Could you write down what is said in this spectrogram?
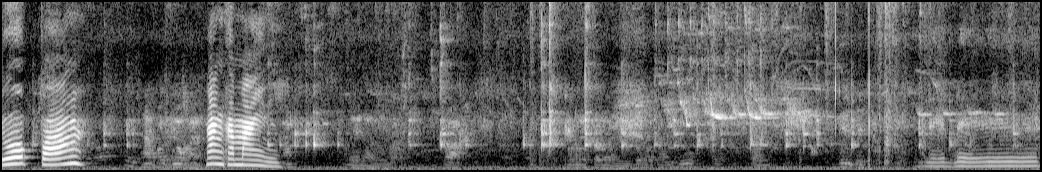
ดูกป๋อง นั่งทำไมนี่เล็บเล็บ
